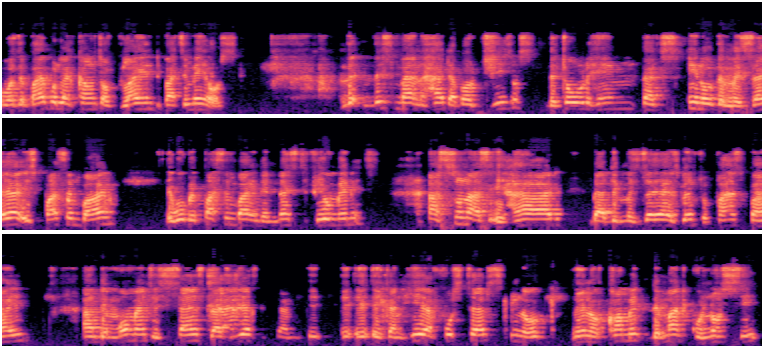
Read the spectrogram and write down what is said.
was the Bible account of blind Bartimaeus. The, this man heard about Jesus. They told him that, you know, the Messiah is passing by. He will be passing by in the next few minutes. As soon as he heard that the Messiah is going to pass by, and the moment he sensed that yes, he can, he, he, he can hear footsteps, you know, you know, coming, the man could not see.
